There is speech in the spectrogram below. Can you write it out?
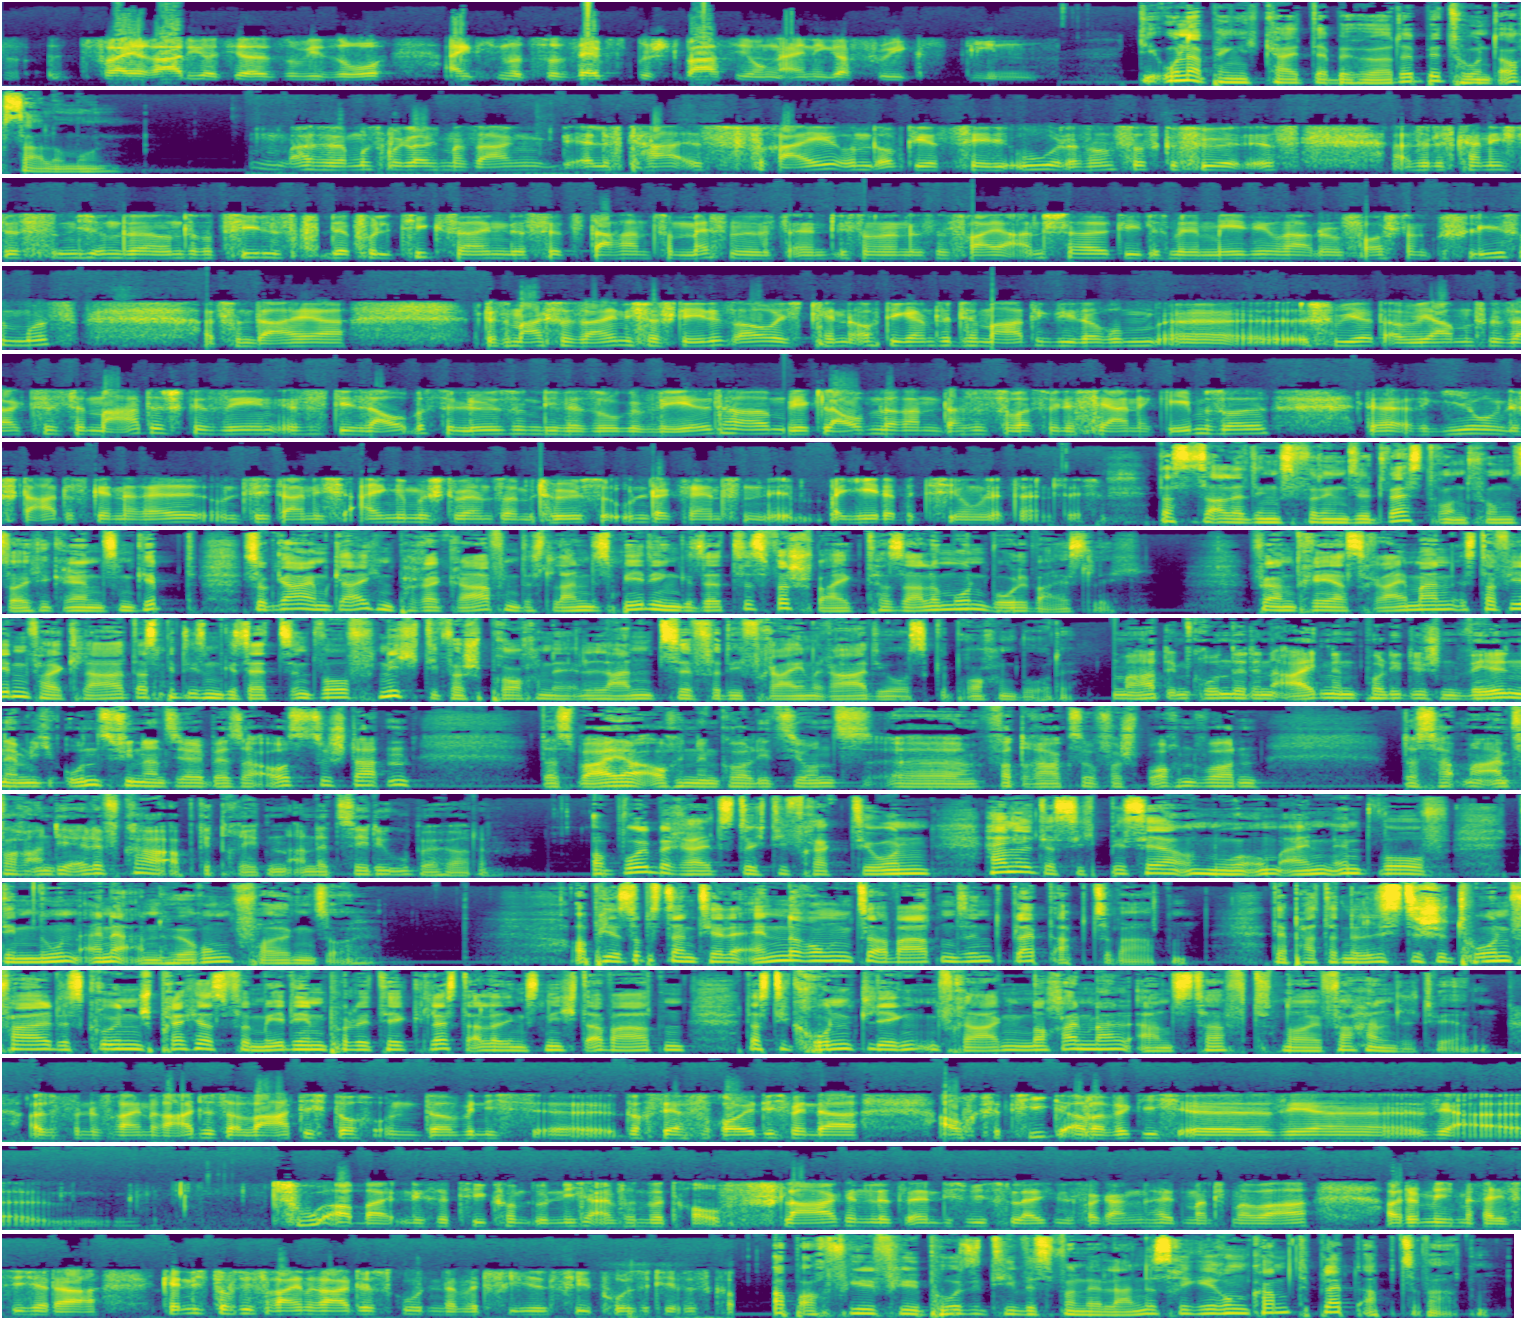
freie Radios ja sowieso eigentlich nur zur Selbstbespaßung einiger Freaks dienen. Die Unabhängigkeit der Behörde betont auch Salomon. Also da muss man glaube ich mal sagen, die LFK ist frei und ob die jetzt CDU oder sonst was geführt ist, also das kann nicht das nicht unser unsere Ziel der Politik sein, das jetzt daran zu messen letztendlich, sondern das ist eine freie Anstalt, die das mit dem Medienrat und dem Vorstand beschließen muss. Also von daher, das mag so sein, ich verstehe das auch, ich kenne auch die ganze Thematik, die darum äh, schwirrt, aber wir haben uns gesagt, systematisch gesehen ist es die sauberste Lösung, die wir so gewählt haben. Wir glauben daran, dass es sowas wie eine Ferne geben soll, der Regierung, des Staates generell und sich da nicht eingemischt werden soll mit Höchst- Untergrenzen bei jeder Beziehung letztendlich. Dass es allerdings für den Südwestrundfunk solche Grenzen gibt, sogar im gleichen Paragraphen des Landesmediengesetzes verschweigt Herr Salomon wohlweislich. Für Andreas Reimann ist auf jeden Fall klar, dass mit diesem Gesetzentwurf nicht die versprochene Lanze für die freien Radios gebrochen wurde. Man hat im Grunde den eigenen politischen Willen, nämlich uns finanziell besser auszustatten. Das war ja auch in dem Koalitionsvertrag äh, so versprochen worden. Das hat man einfach an die LFK abgetreten, an der CDU-Behörde. Obwohl bereits durch die Fraktionen handelt es sich bisher nur um einen Entwurf, dem nun eine Anhörung folgen soll. Ob hier substanzielle Änderungen zu erwarten sind, bleibt abzuwarten. Der paternalistische Tonfall des grünen Sprechers für Medienpolitik lässt allerdings nicht erwarten, dass die grundlegenden Fragen noch einmal ernsthaft neu verhandelt werden. Also von den freien Radios erwarte ich doch und da bin ich äh, doch sehr freudig, wenn da auch Kritik, aber wirklich äh, sehr, sehr äh, zuarbeitende Kritik kommt und nicht einfach nur draufschlagen letztendlich, wie es vielleicht in der Vergangenheit manchmal war. Aber da bin ich mir relativ sicher, da kenne ich doch die freien Radios gut und da wird viel, viel Positives kommen. Ob auch viel, viel Positives von der Landesregierung kommt, bleibt abzuwarten.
